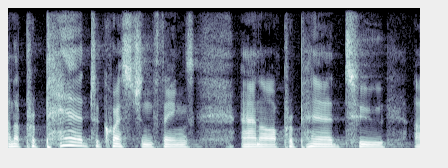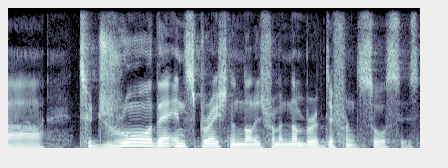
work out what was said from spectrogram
and are prepared to question things and are prepared to, uh, to draw their inspiration and knowledge from a number of different sources.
